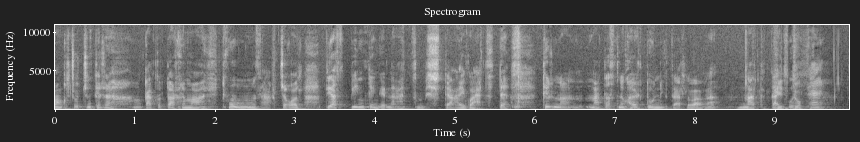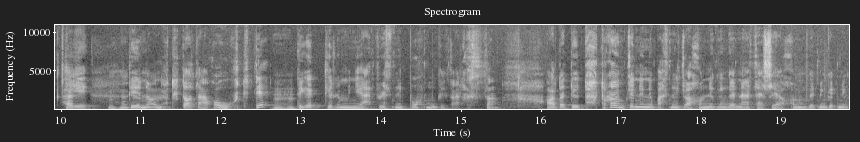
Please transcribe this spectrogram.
Монголчууд ч тэр гадаад орох юм аа хитгэн хүмүүс авч байгаа бол би бас биэнд ингэ наацсан биш үү? Айгу аттай. Тэр надаас нэг 20 дүүнийг залуу байгаа. Надад айгу сайн Тэгээ нутагтаа дагаа өгдтэй. Тэгээд тэр миний афресны бүх мөнгийг гаргасан. Одоо тэгээ тодорхой хэмжээний нэг бас нэг жоохон нэг ингээд наа цаашаа явах юм ингээд ингээд нэг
